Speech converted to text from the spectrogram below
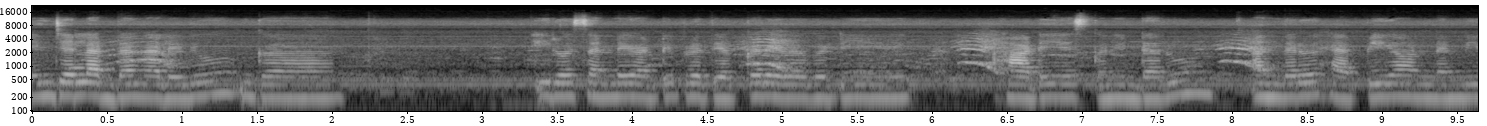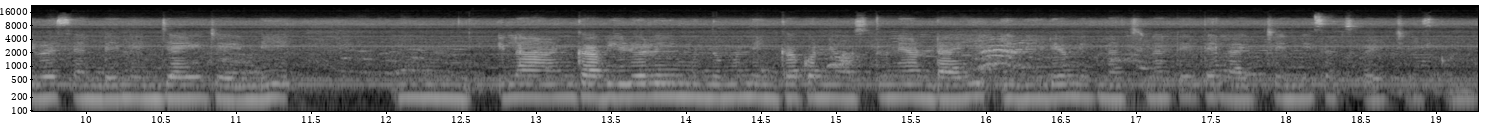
ఏం చేయాలో అర్థం కాలేదు. ఇంకా ఈరోజు సండే కాబట్టి ప్రతి ఒక్కరు ఏదో ఒకటి హాట్ చేసుకొని తింటారు. అందరూ హ్యాపీగా ఉండండి. ఈరోజు సండేని ఎంజాయ్ చేయండి. ఇలా ఇంకా వీడియోలు ముందు ముందు ఇంకా కొన్ని వస్తూనే ఉంటాయి. ఈ వీడియో మీకు నచ్చినట్టయితే లైక్ చేయండి సబ్స్క్రైబ్ చేసుకోండి.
